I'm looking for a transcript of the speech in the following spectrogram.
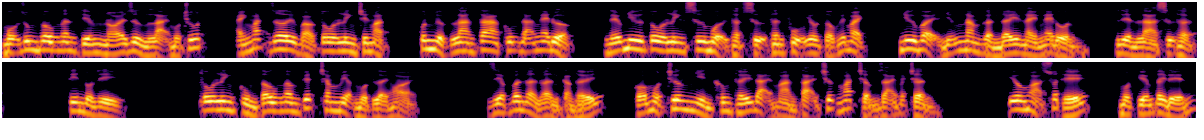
Mộ dung vô ngân tiếng nói dừng lại một chút, ánh mắt rơi vào tô linh trên mặt, quân nhược lan ta cũng đã nghe được, nếu như tô linh sư muội thật sự thân phụ yêu tộc huyết mạch, như vậy những năm gần đây này nghe đồn, liền là sự thật. Tin đồn gì? Tô linh cùng tâu ngâm tuyết chăm miệng một lời hỏi. Diệp vân ẩn ẩn cảm thấy, có một chương nhìn không thấy đại màn tại trước mắt chậm rãi vạch trần. Yêu họa xuất thế, một kiếm tây đến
